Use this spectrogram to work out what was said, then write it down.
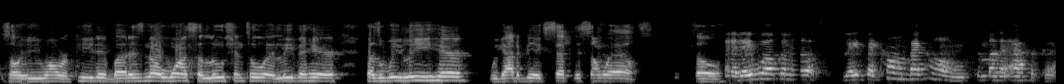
so you won't repeat it. But there's no one solution to it. Leaving here because we leave here, we got to be accepted somewhere else. So And they welcome us. They say, "Come back home to Mother Africa.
